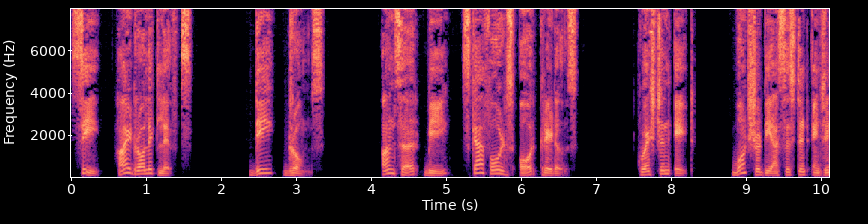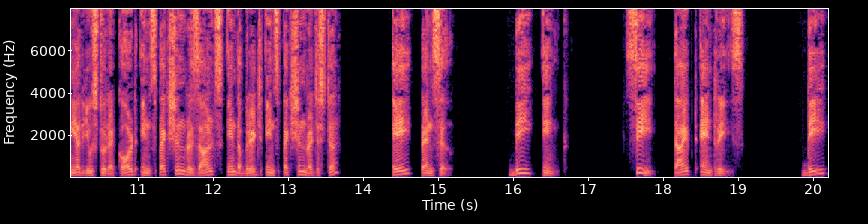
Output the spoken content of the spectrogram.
C. Hydraulic lifts. D. Drones. Answer B. Scaffolds or cradles. Question 8. What should the assistant engineer use to record inspection results in the bridge inspection register? A. Pencil. B. Ink. C. Typed entries. D.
